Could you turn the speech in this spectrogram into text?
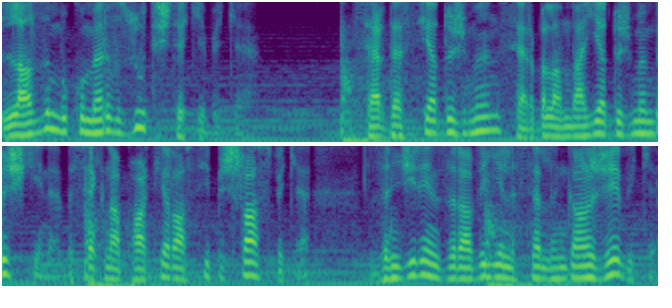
Lazim bû ku meriv zû tiştekî bike. Serdestiya dijmin, serbilandahiya dijmin bişkîne, bi sekna Partiya Rastî piştrast bike, zincîrên ziravî yên li ser lingan jê bike.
